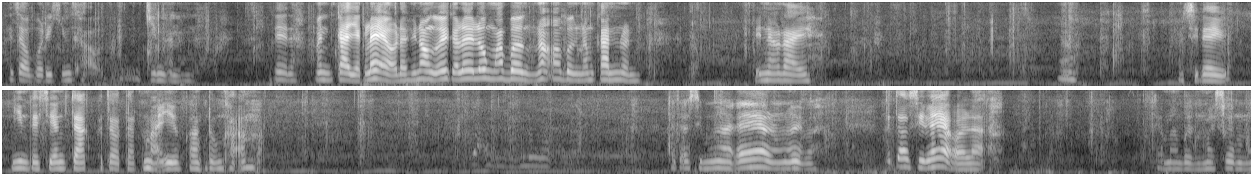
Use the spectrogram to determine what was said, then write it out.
เข้าเจ้าบริกินข้าวกินอันนั้นเด้อนะมันไก่อยากแล้วเด้อพี่น้องเอ้ยก็เลยลงมาเบิ่งเนาะเอาเบิ่งน้กันมันเป็นอะไรอ้าวก็สิได้ยินแต่เสียงจักรเข้าเจ้าตัดไม้อยู่ฝั่งตรงข้ามพระเจ้าสิเมื่อแล้วน้องเอ้ยว่าพระเจ้าสิแล้วอะล่ะจะมาเบิ่งมาส้มน้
